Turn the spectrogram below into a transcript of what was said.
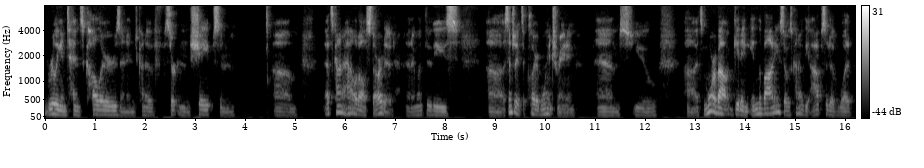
really intense colors and in kind of certain shapes and um, that's kind of how it all started. And i went through these uh, essentially it's a clairvoyant training. And you uh, it's more about getting in the body. So it was kind of the opposite of what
